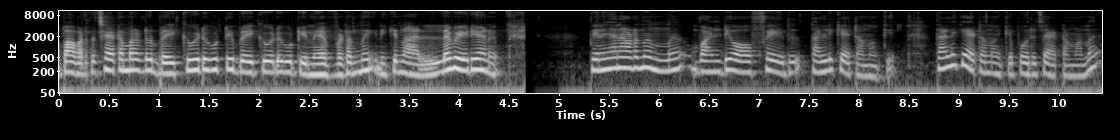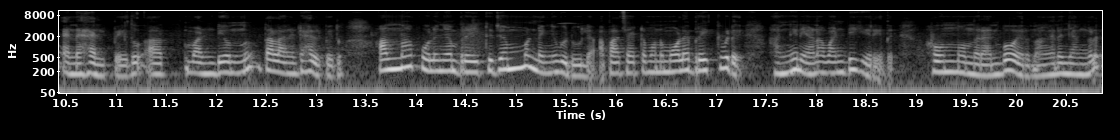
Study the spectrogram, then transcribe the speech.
അപ്പോൾ അവിടുത്തെ ചേട്ടൻ പറഞ്ഞിട്ട് ബ്രേക്ക് വീട് കുട്ടി ബ്രേക്ക് വീട് കുട്ടി എന്ന്. എവിടെ നിന്ന് എനിക്ക് നല്ല പേടിയാണ്. പിന്നെ ഞാൻ അവിടെ നിന്ന് വണ്ടി ഓഫ് ചെയ്ത് തള്ളിക്കയറ്റാൻ നോക്കി. തള്ളിക്കയറ്റാൻ നോക്കിയപ്പോൾ ഒരു ചേട്ടൻ വന്ന് എന്നെ ഹെൽപ്പ് ചെയ്തു. ആ വണ്ടി ഒന്ന് തള്ളാനായിട്ട് ഹെൽപ്പ് ചെയ്തു. എന്നാൽ പോലും ഞാൻ ബ്രേക്ക് ജമ്മുണ്ടെങ്കിൽ വിടൂല. അപ്പോൾ ആ ചേട്ടൻ പറഞ്ഞു മോളെ ബ്രേക്ക് വിട്. അങ്ങനെയാണ് ആ വണ്ടി കയറിയത്. ഒന്നൊന്നര അനുഭവമായിരുന്നു അങ്ങനെ ഞങ്ങൾ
